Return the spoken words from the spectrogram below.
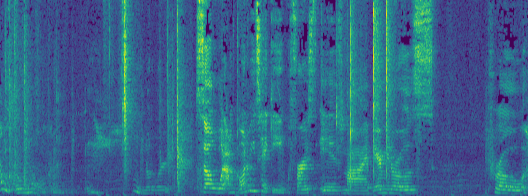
I was going on. I don't even know the word. So what I'm going to be taking first is my Bare Minerals Pro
